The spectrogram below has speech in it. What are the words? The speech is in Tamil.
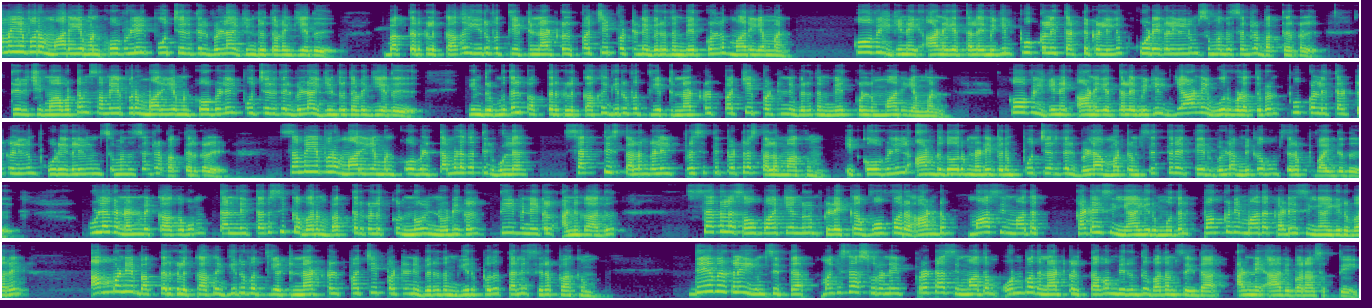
சமயபுரம் மாரியம்மன் கோவிலில் பூச்செறிதல் விழா இன்று தொடங்கியது. பக்தர்களுக்காக இருபத்தி எட்டு நாட்கள் பச்சை விரதம் மேற்கொள்ளும் மாரியம்மன். கோவில் இணை ஆணைய தலைமையில் பூக்களை தட்டுகளிலும் கூடைகளிலும் சுமந்து சென்ற பக்தர்கள். திருச்சி மாவட்டம் சமயபுரம் மாரியம்மன் கோவிலில் பூச்செறிதல் விழா இன்று தொடங்கியது. இன்று முதல் பக்தர்களுக்காக இருபத்தி எட்டு நாட்கள் பச்சை பட்டினி விரதம் மேற்கொள்ளும் மாரியம்மன். கோவில் இணை ஆணைய தலைமையில் யானை ஊர்வலத்துடன் பூக்களை தட்டுகளிலும் கூடைகளிலும் சுமந்து சென்ற பக்தர்கள். சமயபுரம் மாரியம்மன் கோவில் தமிழகத்தில் உள்ள சக்தி ஸ்தலங்களில் பிரசித்தி பெற்ற ஸ்தலமாகும். இக்கோவிலில் ஆண்டுதோறும் நடைபெறும் பூச்செறிதல் விழா மற்றும் சித்திரை தேர் விழா மிகவும் சிறப்பு வாய்ந்தது. உலக நன்மைக்காகவும் தன்னை தரிசிக்க வரும் பக்தர்களுக்கு நோய் நொடிகள் தீவினைகள் அணுகாது. சகல சௌபாக்கியங்களும் கிடைக்க ஒவ்வொரு ஆண்டும் மாசி மாத கடைசி ஞாயிறு முதல் பங்குனி மாத கடைசி ஞாயிறு வரை அம்மனே பக்தர்களுக்காக இருபத்தி எட்டு நாட்கள் பச்சை பட்டினி விரதம் இருப்பது தனி சிறப்பாகும். தேவர்களை இம்சித்த மகிஷாசுரனை புரட்டாசி மாதம் ஒன்பது நாட்கள் தவம் இருந்து வதம் செய்தார் அன்னை ஆதிபராசக்தி.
